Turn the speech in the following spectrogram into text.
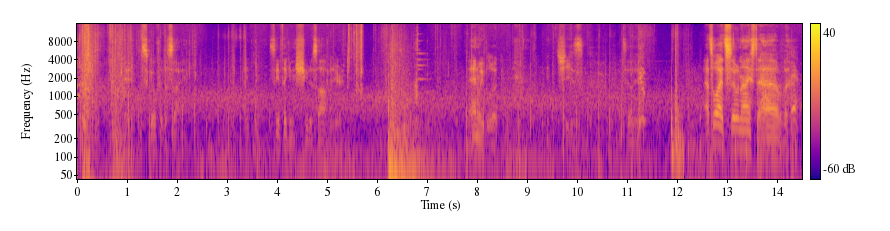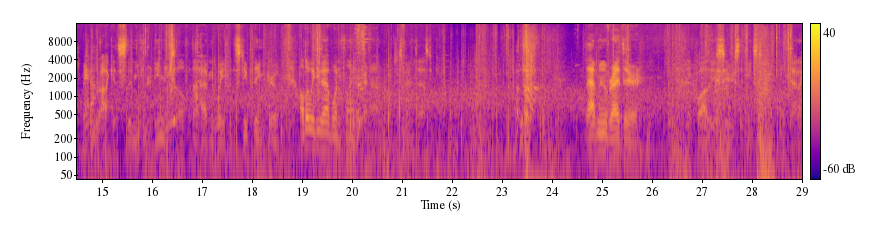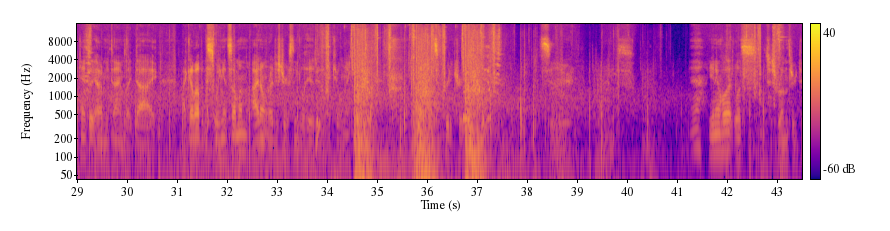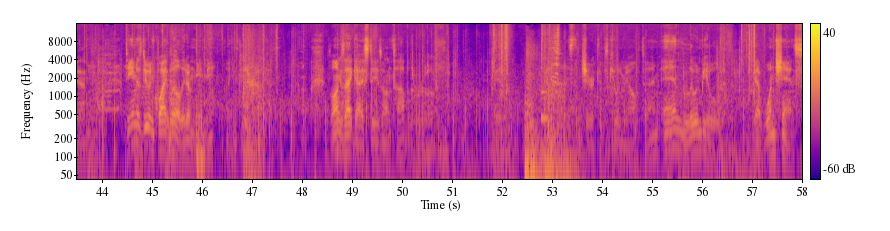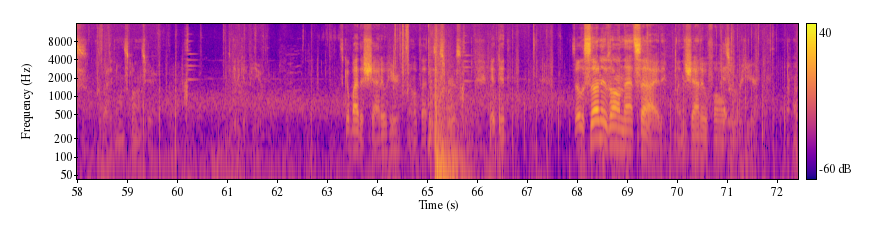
Okay, let's go for the sign. See if they can shoot us off of here. And we blew it. Jeez. I tell you. That's why it's so nice to have two rockets, then you can redeem yourself without having to wait for the stupid thing to grow. Although we do have one planet there now, which is fantastic. That move right there, I think Qazi seriously needs to look at. I can't tell you how many times I die. I come up and swing at someone, I don't register a single hit, and they kill me. It's pretty crazy. Let's see here. Yeah, you know what? Let's, just run through town. Team is doing quite well. They don't need me. I can play around. As long as that guy stays on top of the roof. That's the jerk that was killing me all the time. And lo and behold, we have one chance, provided no one spawns here, to get a good view. Let's go by the shadow here. I hope that doesn't screw us. It did. So the sun is on that side, and the shadow falls over here.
